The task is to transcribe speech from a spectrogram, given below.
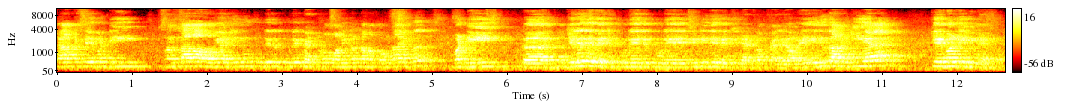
ਜਾਂ ਕਿਸੇ ਵੱਡੀ ਸੰਸਥਾ ਦਾ ਹੋ ਗਿਆ ਜਿਹਨੂੰ ਪੂਰੇ ਪੂਰੇ ਮੈਟਰੋਪੋਲੀਟਨ ਦਾ ਮਤਲਬ ਹੁੰਦਾ ਇੱਕ ਵੱਡੀ ਜ਼ਿਲ੍ਹੇ ਦੇ ਵਿੱਚ ਪੂਰੇ ਦੇ ਪੂਰੇ ਸਿਟੀ ਦੇ ਵਿੱਚ ਨੈਟਵਰਕ ਫੈਲਿਆ ਹੋਵੇ। ਇਹਦੀ ਉਦਾਹਰਣ ਕੀ ਹੈ? ਕੇਬਲ ਟੀਵੀ ਨੈਟਵਰਕ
